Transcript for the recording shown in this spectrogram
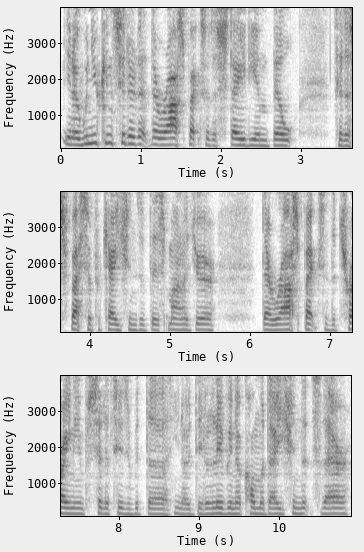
you know, when you consider that there are aspects of the stadium built to the specifications of this manager, there are aspects of the training facilities with the, you know, the living accommodation that's there.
